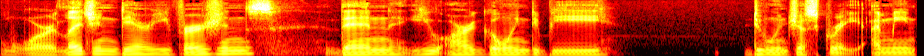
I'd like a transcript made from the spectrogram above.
or legendary versions then you are going to be doing just great. I mean,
